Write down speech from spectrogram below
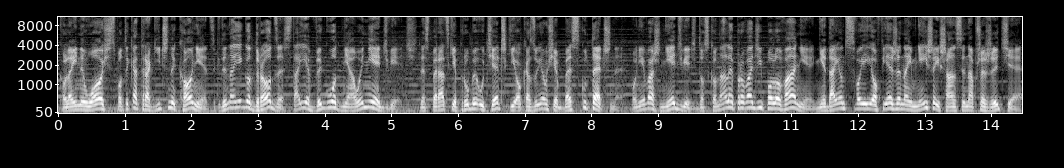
Kolejny łoś spotyka tragiczny koniec, gdy na jego drodze staje wygłodniały niedźwiedź. Desperackie próby ucieczki okazują się bezskuteczne, ponieważ niedźwiedź doskonale prowadzi polowanie, nie dając swojej ofierze najmniejszej szansy na przeżycie.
